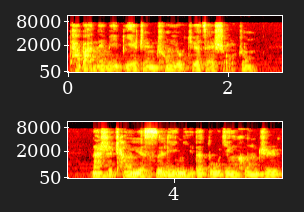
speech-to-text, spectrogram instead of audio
他把那枚别针重又攫在手中，那是长约四厘米的镀金横枝，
